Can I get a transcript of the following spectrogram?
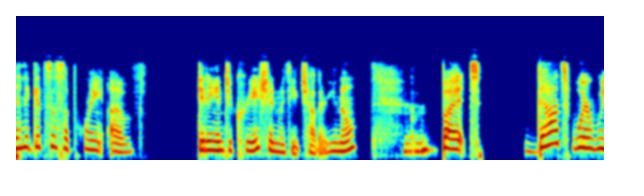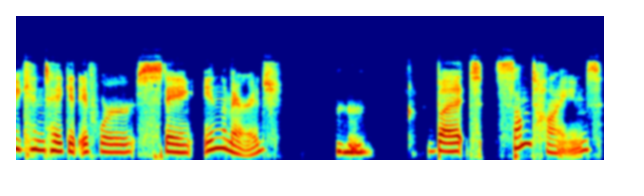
then it gets us a point of getting into creation with each other, you know? Mhm. But that's where we can take it if we're staying in the marriage. Mhm. But sometimes,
